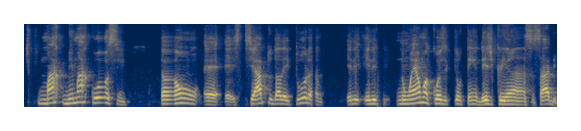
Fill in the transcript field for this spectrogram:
tipo, mar, me marcou, assim. Então, é, esse hábito da leitura, ele, ele não é uma coisa que eu tenho desde criança, sabe?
